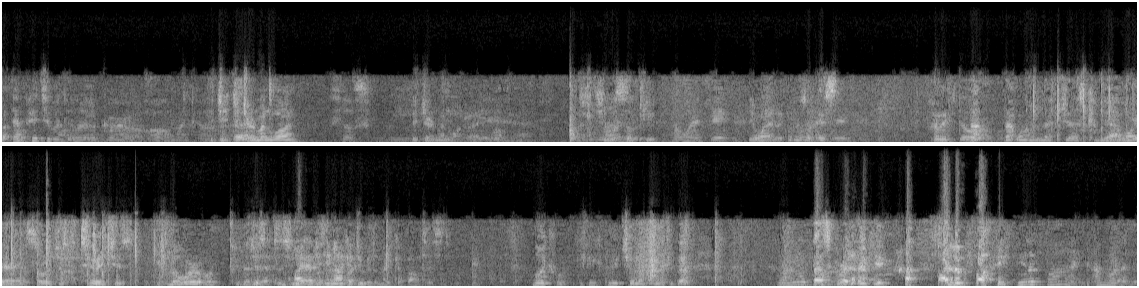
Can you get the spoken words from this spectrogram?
That picture with the little girl, oh my God. The, G- the German one? So sweet. The German one, right? Yeah. She was so cute. I want it bigger. You wanted it? What is I want it? it It's. Honey, that, that one on the left just come Yeah, in. Yeah, so just two inches. lower or to the Just left? Michael, yeah, do you think I could way. do with a makeup artist? Michael, if you could move to your left a little bit. Well, That's fine. great, thank you. I look fine. You look fine. I'm not of the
